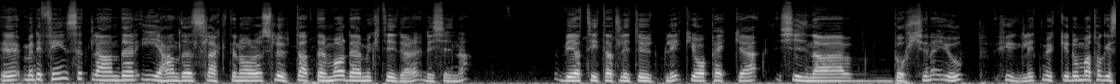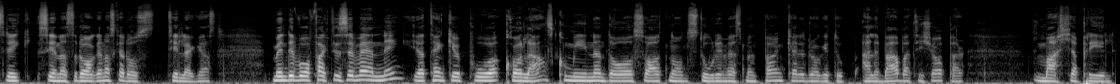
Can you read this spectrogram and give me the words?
Eh, Men det finns ett land där e-handelsslakten har slutat. Den var där mycket tidigare. Det är Kina. Vi har tittat lite utblick. Jag och Pekka. Kina-börsen är ju upp hyggligt mycket. De har tagit stryk senaste dagarna ska då tilläggas. Men det var faktiskt en vändning. Jag tänker på Karl Lans kom in en dag och sa att någon stor investmentbank hade dragit upp Alibaba till köp här. Mars, april.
